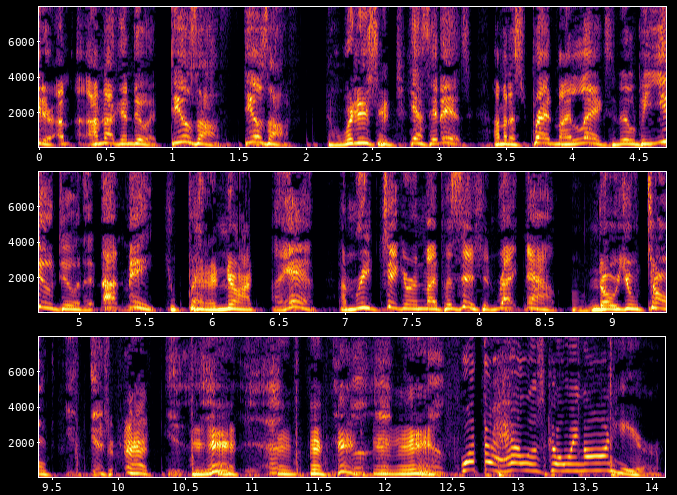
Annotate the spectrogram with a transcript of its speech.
Peter, I'm, I'm not gonna do it. Deal's off. Deal's off. No, it isn't. Yes, it is. I'm gonna spread my legs and it'll be you doing it, not me. You better not. I am. I'm rejiggering my position right now. Oh, no, you don't. What the hell is going on here?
